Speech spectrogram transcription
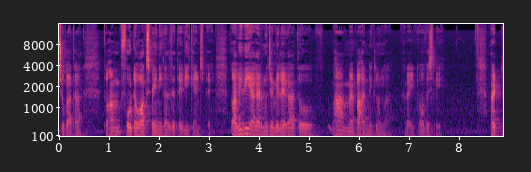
चुका था तो हम फ़ोटो वॉक्स पे ही निकलते थे वीकेंड्स पे। तो अभी भी अगर मुझे मिलेगा तो हाँ मैं बाहर निकलूँगा राइट ओबियसली बट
